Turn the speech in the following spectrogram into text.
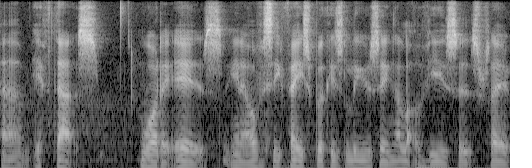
um, if that's what it is. You know, obviously Facebook is losing a lot of users, so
